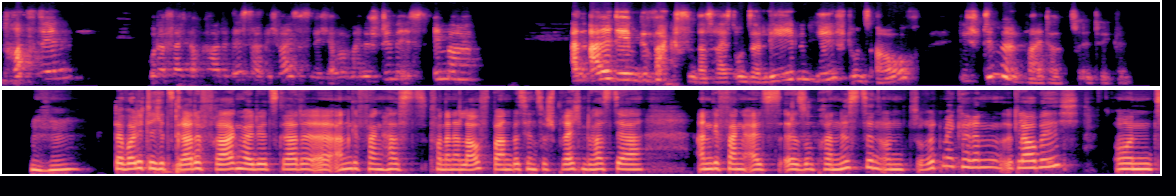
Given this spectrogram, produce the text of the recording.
trotzdem, oder vielleicht auch gerade deshalb, ich weiß es nicht, aber meine Stimme ist immer an all dem gewachsen. Das heißt, unser Leben hilft uns auch, die Stimme weiterzuentwickeln. Mhm. Da wollte ich dich jetzt gerade fragen, weil du jetzt gerade äh, angefangen hast, von deiner Laufbahn ein bisschen zu sprechen. Du hast ja angefangen als äh, Sopranistin und Rhythmikerin, glaube ich, und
